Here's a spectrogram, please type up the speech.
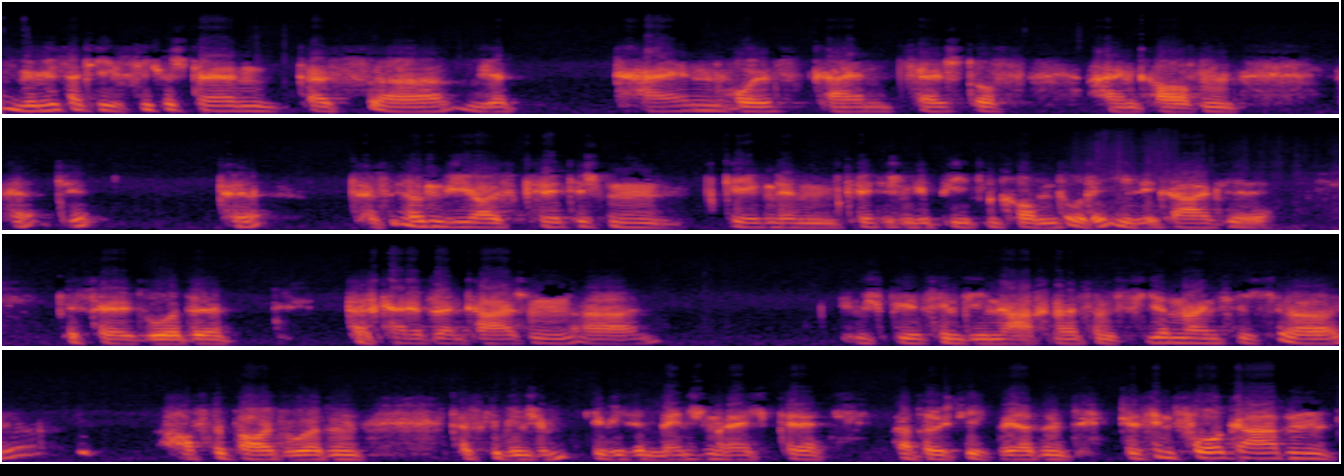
wir müssen natürlich sicherstellen, dass äh, wir kein Holz, kein Zellstoff einkaufen, äh, das irgendwie aus kritischen Gegenden, kritischen Gebieten kommt oder illegal ge gefällt wurde, dass keine Plantagen äh, im Spiel sind, die nach 1994 äh, aufgebaut wurden, dass gewisse, gewisse Menschenrechte berücksichtigt werden. Das sind Vorgaben,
